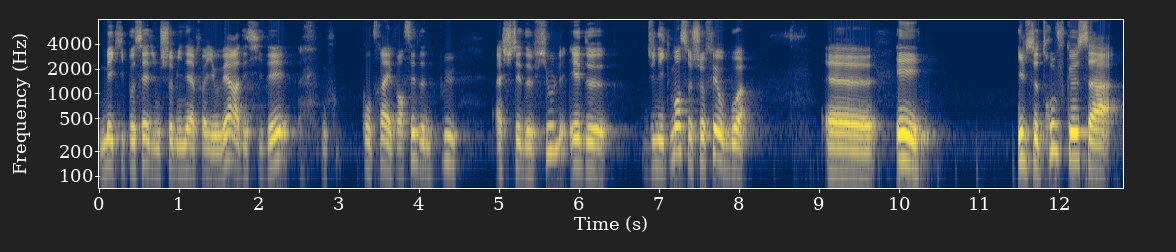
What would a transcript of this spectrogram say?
mais qui possède une cheminée à foyer ouvert, a décidé, contraints et forcés de ne plus acheter de fioul et d'uniquement se chauffer au bois. Euh, et il se trouve que ça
